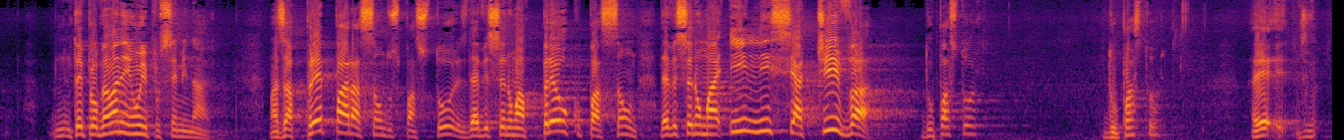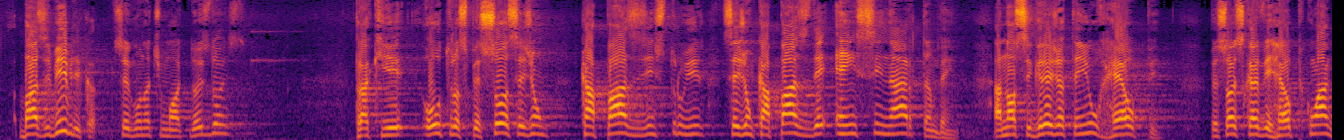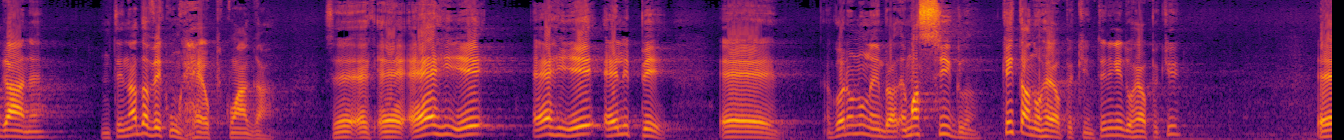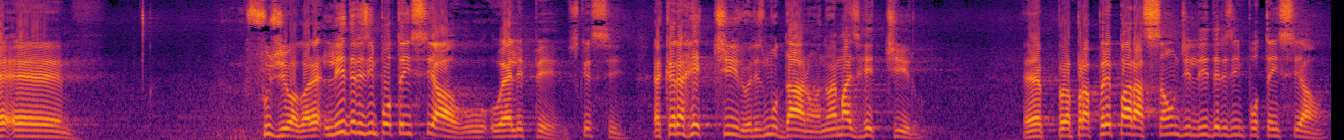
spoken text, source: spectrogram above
não tem problema nenhum ir para o seminário. Mas a preparação dos pastores deve ser uma preocupação, deve ser uma iniciativa do pastor. Do pastor. É, base bíblica, 2 Timóteo 2,2. Para que outras pessoas sejam capazes de instruir, sejam capazes de ensinar também. A nossa igreja tem o help. O pessoal escreve help com H, né? Não tem nada a ver com help com H. É, é R-E R-E-L-P. É, agora eu não lembro, é uma sigla. Quem está no Help aqui? Não tem ninguém do Help aqui? É, é, fugiu agora. É Líderes em Potencial, o, o, LP. Esqueci. É que era retiro, eles mudaram, não é mais retiro. É para preparação de líderes em potencial.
